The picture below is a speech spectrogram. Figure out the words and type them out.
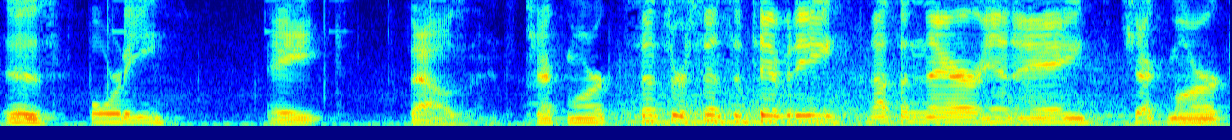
is 48,000 check mark. Sensor sensitivity, nothing there, in a check mark.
